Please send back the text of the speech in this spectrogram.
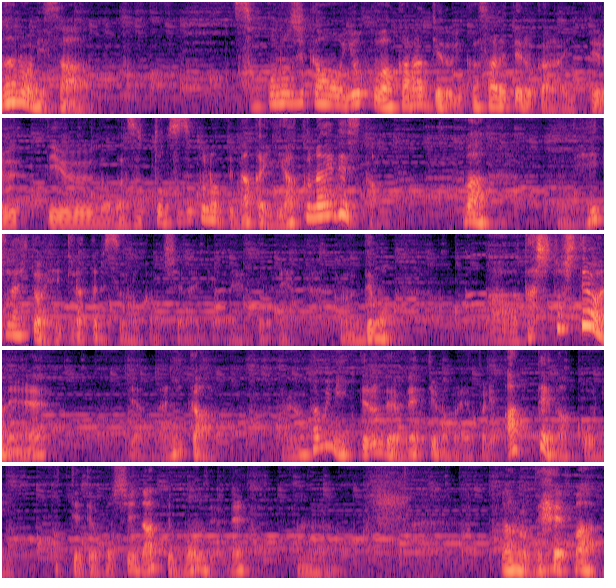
なのにさそこの時間をよく分からんけど生かされてるから言ってるっていうのがずっと続くのってなんか嫌くないですか？まあ平気な人は平気だったりするのかもしれないけどねこれね、うん、でもまあ私としてはねいや何かこれのために言ってるんだよねっていうのがやっぱりあって学校に行っててほしいなって思うんだよね。うん。なので ま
